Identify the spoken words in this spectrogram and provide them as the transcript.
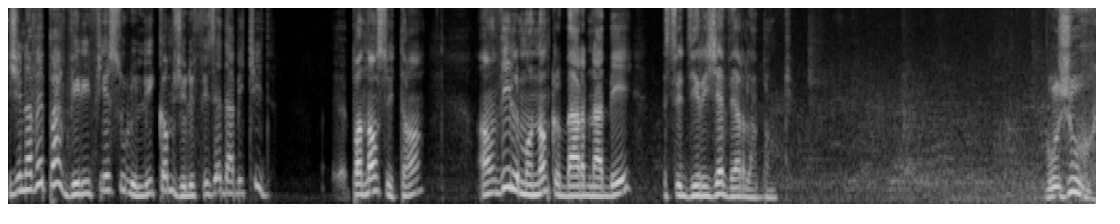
je n'avais pas vérifié sous le lit comme je le faisais d'habitude. Pendant ce temps, en ville, mon oncle Barnabé se dirigeait vers la banque. Bonjour,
